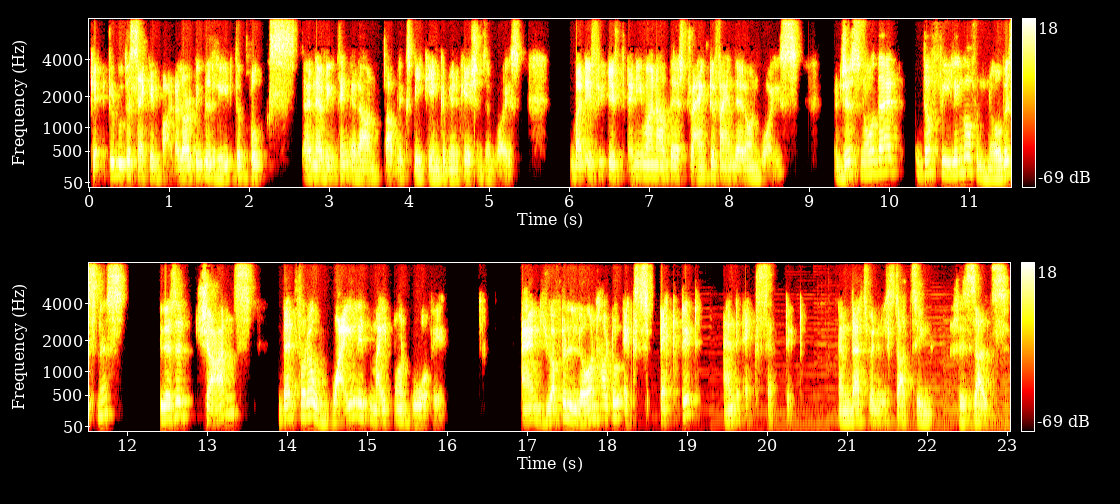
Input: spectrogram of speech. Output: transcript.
get to do the second part. A lot of people read the books and everything around public speaking, communications, and voice. But if if anyone out there is trying to find their own voice, just know that the feeling of nervousness there's a chance that for a while it might not go away. And you have to learn how to expect it and accept it. And that's when you'll start seeing results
